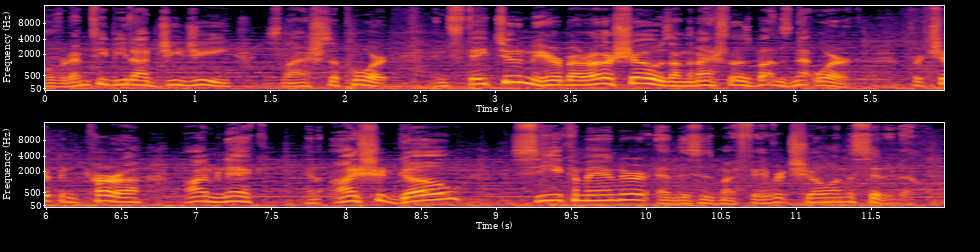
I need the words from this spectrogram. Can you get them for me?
over at mtb.gg slash support. And stay tuned to hear about other shows on the Mash Those Buttons network. For Chip and Kura, I'm Nick, and I should go. See you, Commander, and this is my favorite show on the Citadel.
